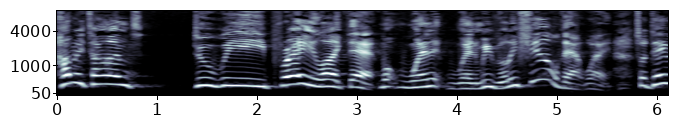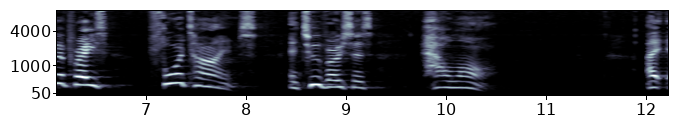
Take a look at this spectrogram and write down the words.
how many times do we pray like that when, when we really feel that way? So David prays four times in two verses. How long? I,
